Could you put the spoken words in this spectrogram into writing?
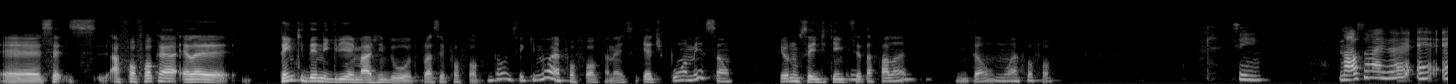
é, a fofoca, ela é- tem que denegrir a imagem do outro para ser fofoca. Então, isso aqui não é fofoca, né? Isso aqui é tipo uma menção. Eu não sei de quem que você tá falando, então não é fofoca. sim. Nossa, mas é, é,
